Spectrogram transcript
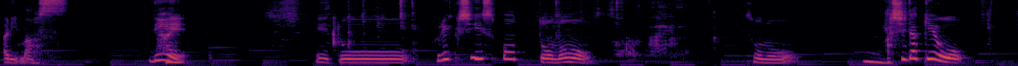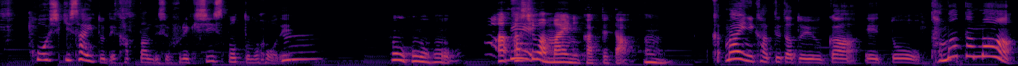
あります。で、はいえっ、と、フレキシースポットの、その、うん、足だけを公式サイトで買ったんですよ。フレキシースポットの方で。うんほうほうほう。あ、で足は前に買ってた。うん。か前に買ってたというか、えっ、と、たまたま、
